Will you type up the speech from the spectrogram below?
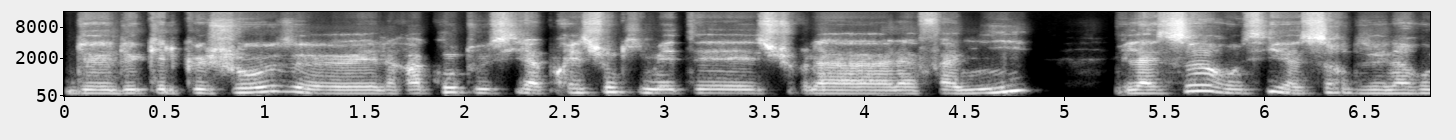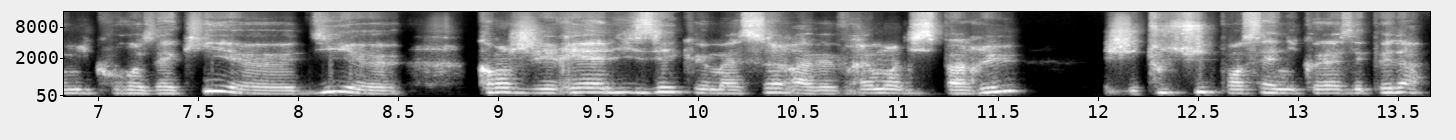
de, quelque chose. Euh, elle raconte aussi la pression qu'il mettait sur la, famille. La sœur aussi, la sœur de Narumi Kurosaki, euh, dit euh, Quand j'ai réalisé que ma sœur avait vraiment disparu, j'ai tout de suite pensé à Nicolas Zepeda.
